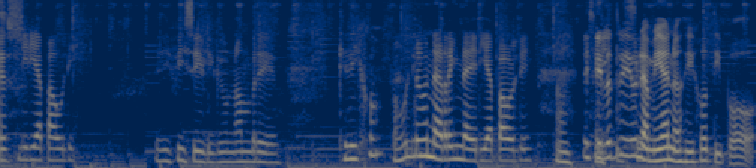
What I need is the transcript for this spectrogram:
hombres. diría Pauli. Es difícil que un hombre. ¿Qué dijo, Pauli? Una reina, diría Pauli. Ah, Es sí. que el otro día una amiga nos dijo, tipo,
